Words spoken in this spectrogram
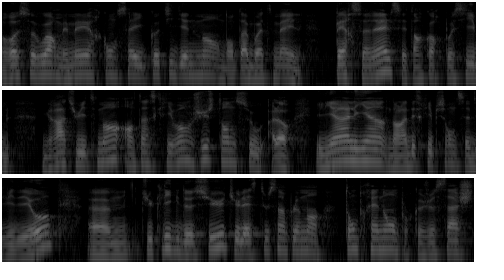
recevoir mes meilleurs conseils quotidiennement dans ta boîte mail personnel, c'est encore possible gratuitement en t'inscrivant juste en dessous. Alors, il y a un lien dans la description de cette vidéo. Euh, tu cliques dessus, tu laisses tout simplement ton prénom pour que je sache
